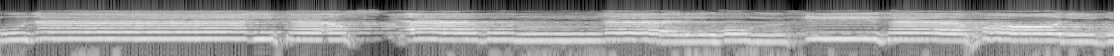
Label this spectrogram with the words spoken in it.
أولئك أصحاب النار هم فيها خالدون.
